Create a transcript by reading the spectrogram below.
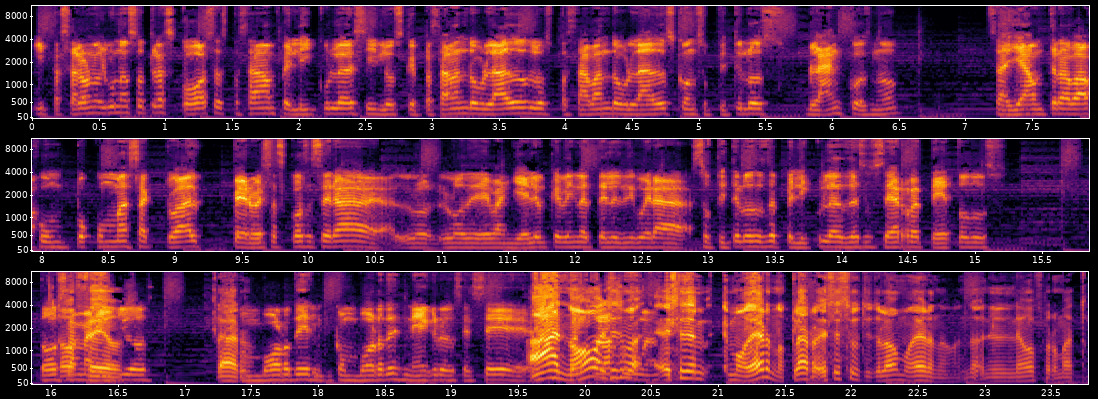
y pasaron algunas otras cosas, pasaban películas y los que pasaban doblados los pasaban doblados con subtítulos blancos, ¿no? O sea, ya un trabajo un poco más actual, pero esas cosas era lo, lo de Evangelion que vi en la tele, digo, era subtítulos de películas de esos RT, todos, todos Todos amarillos, Claro. con bordes, con bordes negros, ese Ah, no, fue ese es, ese moderno, claro, ese es subtitulado moderno, no, en el nuevo formato.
